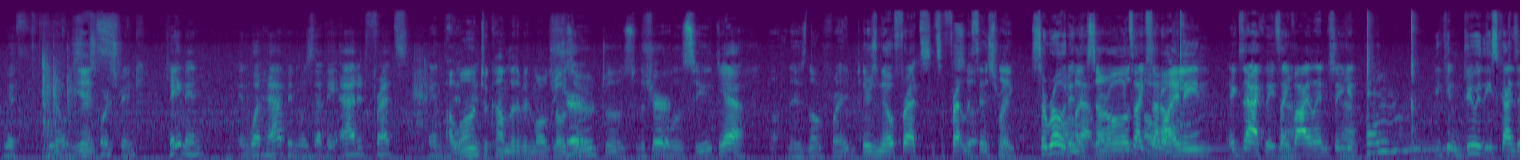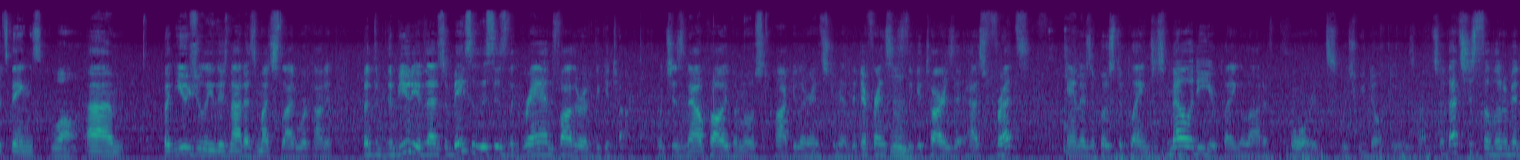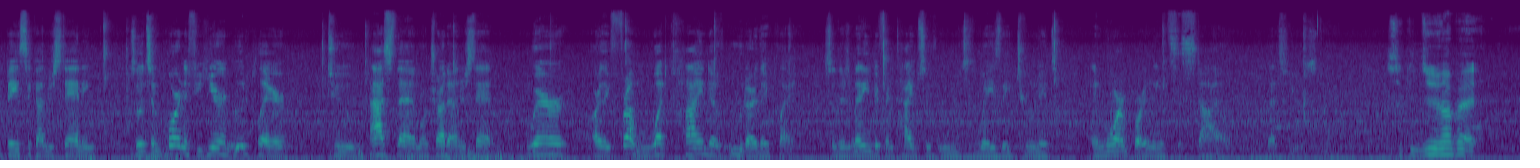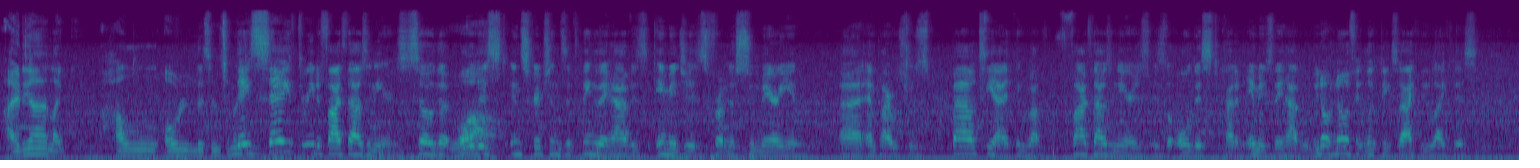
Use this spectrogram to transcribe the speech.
with you know six Yes. chord string, came in, and what happened was that they added frets and. I the- want the- to come a little bit more closer Sure. to so the Sure. people will see it. Yeah. There is no fret. There's no frets. It's a fretless So it's instrument. like sarod in like that way. sarod It's like sarod. violin. Exactly. It's like violin. So you Yeah. can you can do these kinds of things, Wow. um, but usually there's not as much slide work on it. But the, the beauty of that, so basically this is the grandfather of the guitar, which is now probably the most popular instrument. The difference is Mm. the guitar is it has frets, and as opposed to playing just melody, you're playing a lot of chords, which we don't do as much. So that's just a little bit basic understanding. So it's important if you hear an oud player to ask them or try to understand where are they from, what kind of oud are they playing. So there's many different types of ouds, ways they tune it, and more importantly, it's the style that's used. So do you have an idea like how old this instrument They is? say three to five thousand years. So the Wow. oldest inscriptions of thing they have is images from the Sumerian uh, Empire, which was about yeah, I think about five thousand years is the oldest kind of image they have. We don't know if it looked exactly like this,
